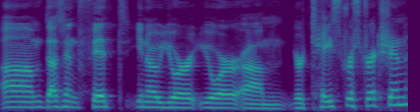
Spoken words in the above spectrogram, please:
um doesn't fit you know your your um your taste restriction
